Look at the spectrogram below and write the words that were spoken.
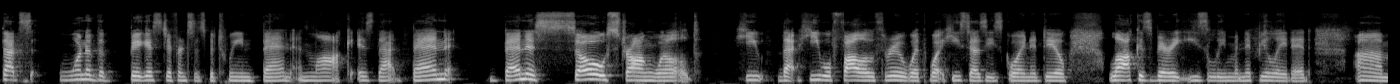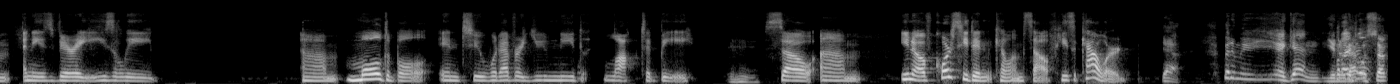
that's one of the biggest differences between Ben and Locke is that Ben Ben is so strong-willed he that he will follow through with what he says he's going to do. Locke is very easily manipulated um, and he's very easily um, moldable into whatever you need Locke to be. Mhm. So, um, you know, of course he didn't kill himself. He's a coward. Yeah. But I mean, again, you know, that was some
